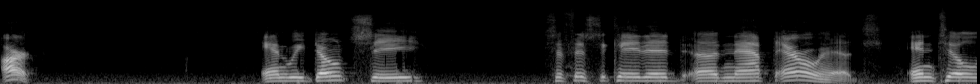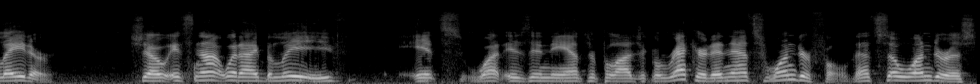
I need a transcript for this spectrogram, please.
art. And we don't see sophisticated uh, knapped arrowheads until later. So it's not what I believe, it's what is in the anthropological record. And that's wonderful. That's so wondrous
